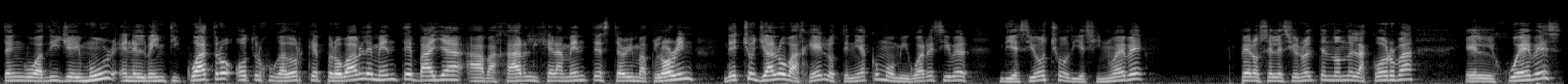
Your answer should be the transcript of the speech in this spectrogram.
tengo a DJ Moore. En el 24 otro jugador que probablemente vaya a bajar ligeramente es Terry McLaurin. De hecho ya lo bajé, lo tenía como mi wide receiver 18 o 19. Pero se lesionó el tendón de la corva el jueves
